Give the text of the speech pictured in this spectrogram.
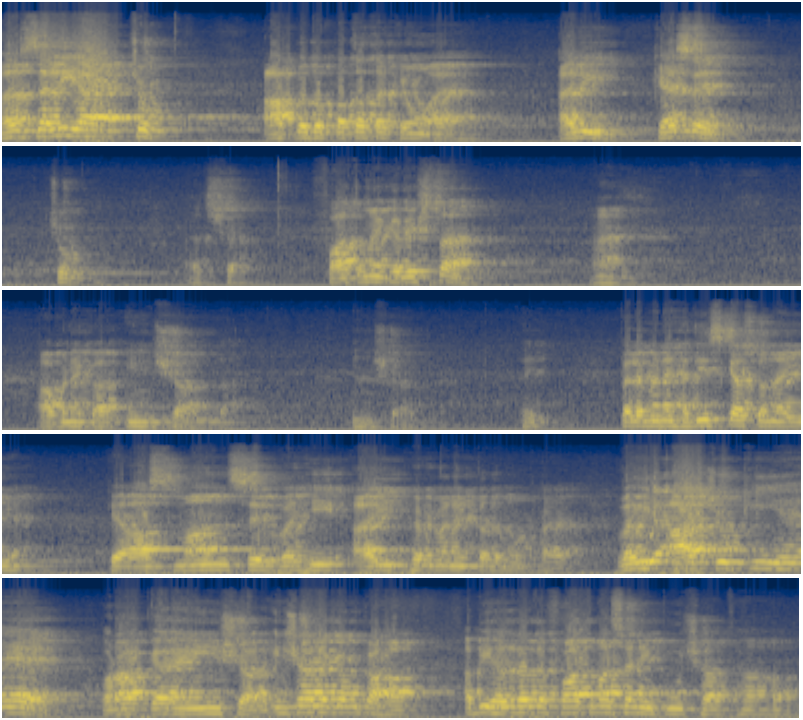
حضرت علی آئے، چپ۔ آپ کو تو پتہ تھا کیوں آیا۔ علی، کیسے؟ چپ۔ اچھا فاطمہ کا رشتہ۔ ہاں۔ آپ نے کہا انشاءاللہ انشاءاللہ۔ پہلے میں نے حدیث کیا سنائی ہے کہ آسمان سے وہی آئی، پھر میں نے قدم اٹھایا۔ وہی آ چکی ہے اور آپ کہہ رہے ہیں انشاءاللہ۔ انشاءاللہ کیوں کہا؟ ابھی حضرت فاطمہ سے نہیں پوچھا تھا۔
